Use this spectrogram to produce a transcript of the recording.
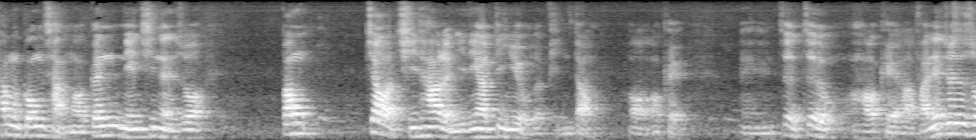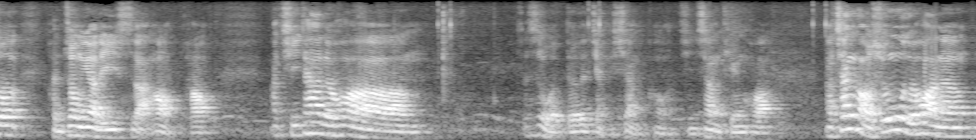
他们工厂哦，跟年轻人说，帮叫其他人一定要订阅我的频道。哦，OK，嗯，这这 OK 哈，反正就是说很重要的意思啦哈，好，那其他的话，这是我得的奖项哦，锦上添花。那参考书目的话呢，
